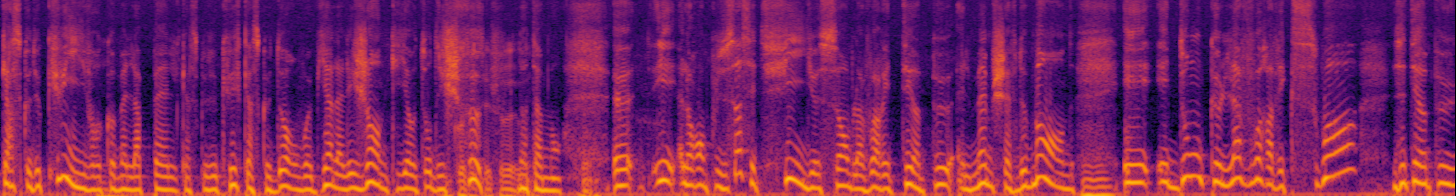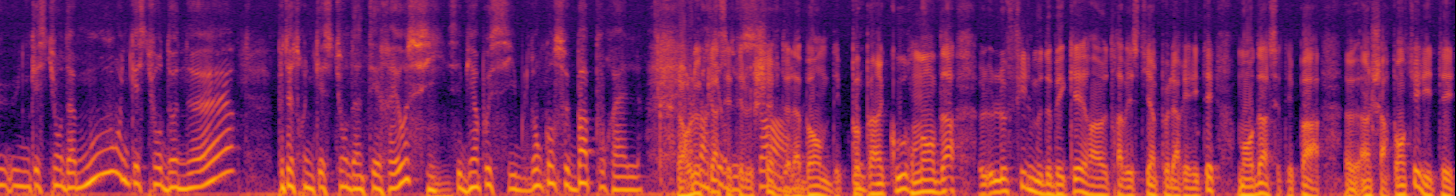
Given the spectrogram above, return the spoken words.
casque de cuivre, comme elle l'appelle, casque de cuivre, casque d'or. On voit bien la légende qu'il y a autour des cheveux, ses cheveux, oui. notamment. Euh, et alors en plus de ça, cette fille semble avoir été un peu elle-même chef de bande. Mhm. Et, et donc l'avoir avec soi, c'était un peu une question d'amour, une question d'honneur. Peut-être une question d'intérêt aussi, c'est bien possible. Donc on se bat pour elle. Alors le cas, c'était le ça, chef de la bande des Popincourt. Manda, euh, le film de Becker a travesti un peu la réalité. Manda, c'était pas euh, un charpentier, il était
